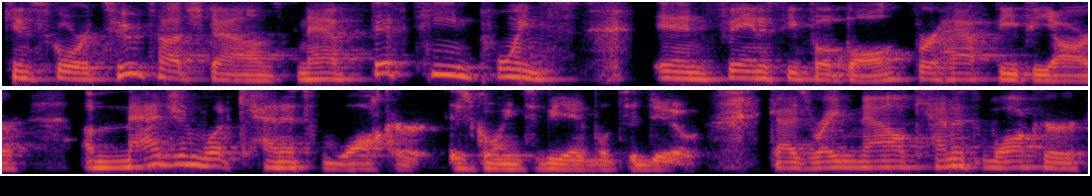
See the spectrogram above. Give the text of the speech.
can score two touchdowns and have 15 points in fantasy football for half PPR, imagine what Kenneth Walker is going to be able to do. Guys, right now, Kenneth Walker,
